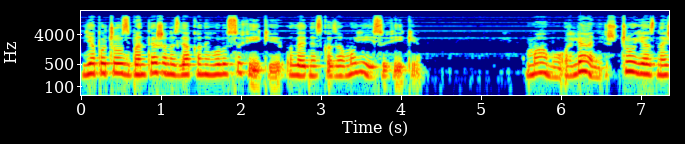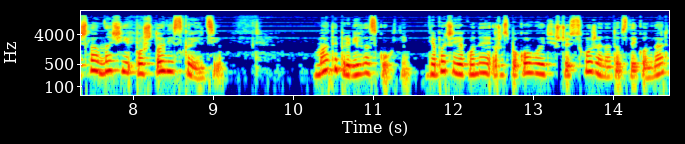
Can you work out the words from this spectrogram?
Я почув збентежено зляканий голос Софійки, ледь не сказав моєї Софійки. Мамо, глянь, що я знайшла в нашій поштовій скринці. Мати прибігла з кухні. Я бачив, як вони розпаковують щось схоже на товстий конверт,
